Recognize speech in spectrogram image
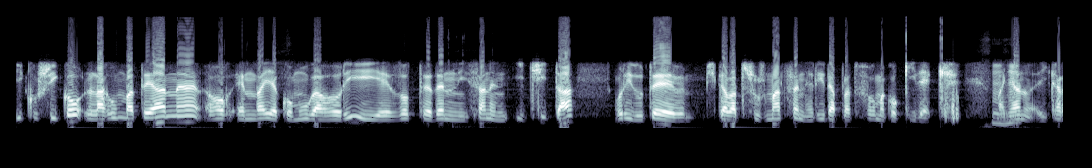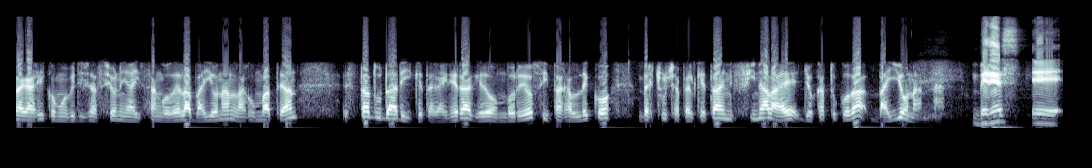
ikusiko lagun batean hor endaiako muga hori ezote den izanen itxita, hori dute pixka bat susmatzen herira plataformako kidek. Mhm. Baina ikaragarriko mobilizazioa izango dela baionan lagun batean, ez da dudarik eta gainera gero ondorioz iparaldeko bertsu txapelketain finala e, jokatuko da baionan. Berez, e,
